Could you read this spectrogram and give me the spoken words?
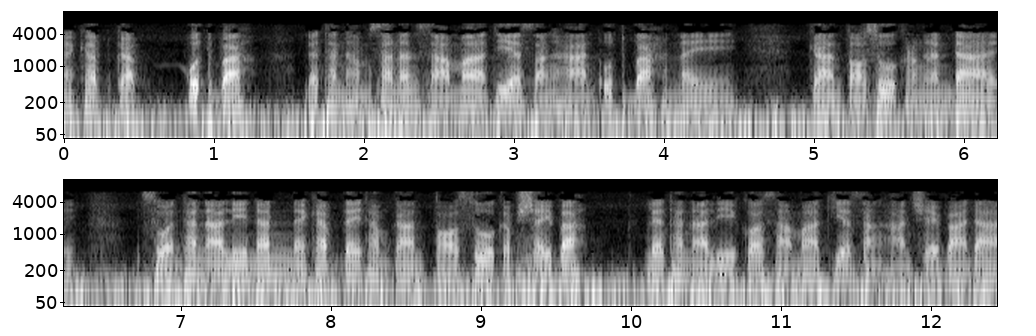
นะครับกับอุตบะและท่านฮัมซานั้นสามารถที่จะสังหารอุตบะในการต่อสู้ครั้งนั้นได้ ส่วนท่านอาลีนั้นนะครับได้ทำการต่อสู้กับชัยบะและท่านอาลีก็สามารถที่จะสังหารชัยบะได้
